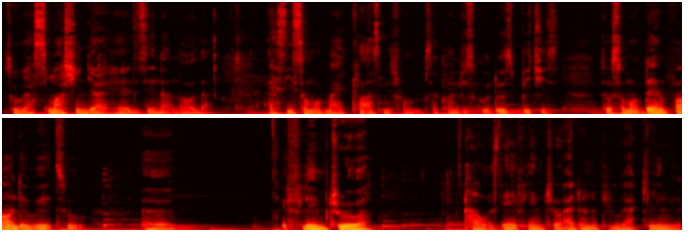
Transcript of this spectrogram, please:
So we are smashing their heads in and all that. I see some of my classmates from secondary school, those bitches. So some of them found a way to um, a flamethrower I was there, flamethrower. I don't know. People were killing me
